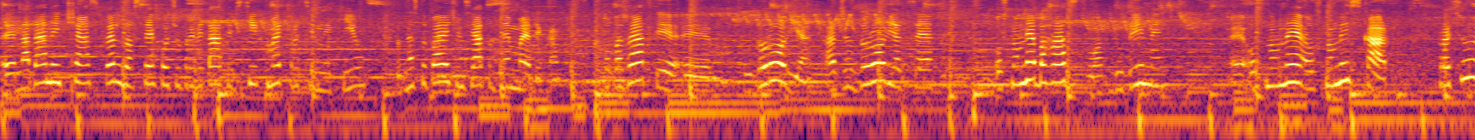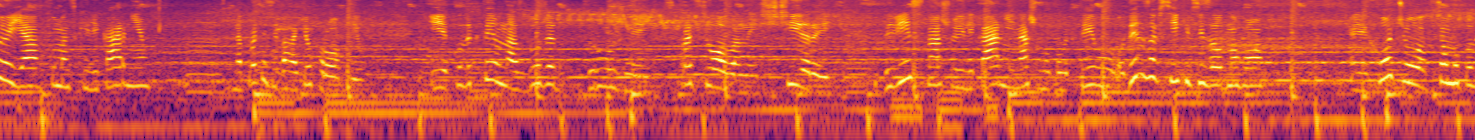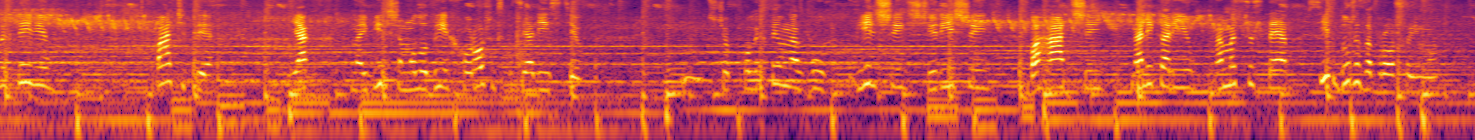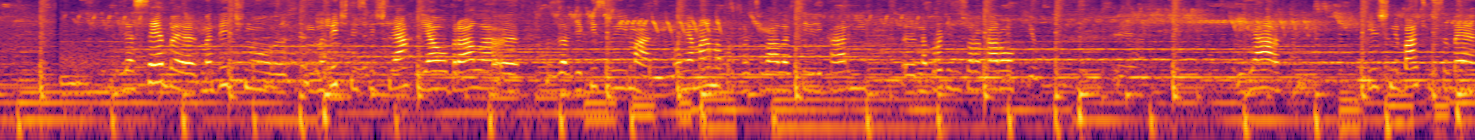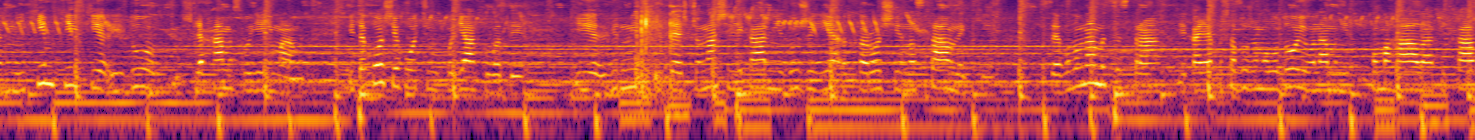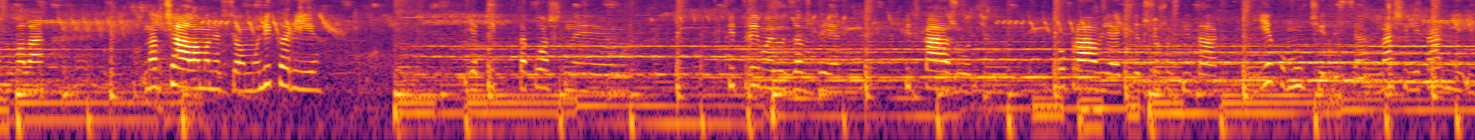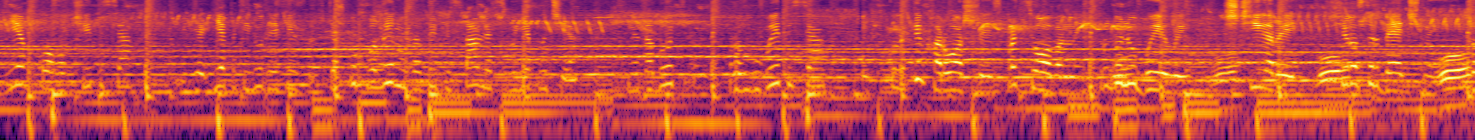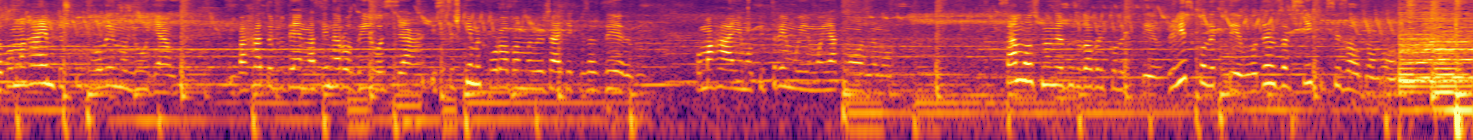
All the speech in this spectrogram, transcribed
Е, На даний час, перш за все, хочу привітати всіх медпрацівників з наступаючим святом Днем медика. Побажати е, здоров'я, адже здоров'я це основне багатство людини, е, основне, основний скарб. Працюю я в Цуманській лікарні на протязі багатьох років. І колектив у нас дуже дружний, спрацьований, щирий. Девіз нашої лікарні і нашого колективу один за всіх і всі за одного. Хочу в цьому колективі бачити як найбільше молодих, хороших спеціалістів, щоб колектив у нас був більший, щиріший, багатший на лікарів, на медсестер. Всіх дуже запрошуємо. Для себе медичну, медичний свій шлях я обрала е, завдяки своїй мамі. Моя мама пропрацювала в цій лікарні е, протязі 40 років. І я більш не бачу себе ніким, тільки йду шляхами своєї мами. І також я хочу подякувати і відмітити те, що в нашій лікарні дуже є хороші наставники. Це головна медсестра, яка я прийшла дуже молодою, вона мені допомагала, підказувала, навчала мене всьому, лікарі, які також не підтримують завжди, підкажуть, поправлять, якщо щось не так. Є кому вчитися. В нашій лікарні є в кого вчитися. Є, такі люди, які в тяжку хвилину завжди підставлять своє плече, не дадуть розгубитися. Колектив хороший, спрацьований, трудолюбивий, щирий, щиросердечний. Допомагаємо тяжку хвилину людям. Багато людей в нас і народилося, і з тяжкими хворобами лежать, як завжди допомагаємо, підтримуємо, як можемо. Саме основне дуже добрий колектив. Девіз колективу один за всіх і всі за одного.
